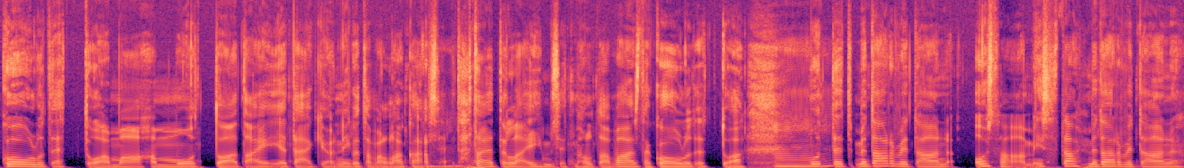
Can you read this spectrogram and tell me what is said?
koulutettua maahanmuuttoa, tai, ja tämäkin on niin kuin tavallaan karseita, tai ajatellaan ihmisiä, että me halutaan vaan sitä koulutettua. Mm-hmm. Mutta me tarvitaan osaamista, me tarvitaan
